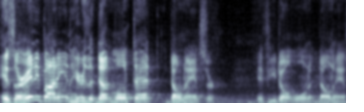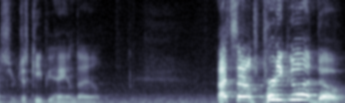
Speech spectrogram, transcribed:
Is there anybody in here that doesn't want that? Don't answer. If you don't want it, don't answer. Just keep your hand down. That sounds pretty good, though.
